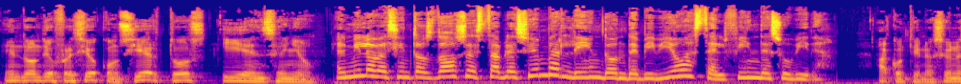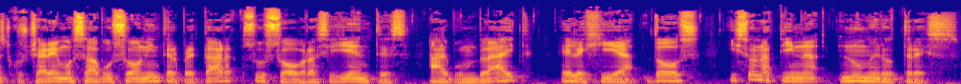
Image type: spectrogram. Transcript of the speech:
en donde ofreció conciertos y enseñó. En 1902 se estableció en Berlín, donde vivió hasta el fin de su vida. A continuación escucharemos a Busoni interpretar sus obras siguientes: Album Blight, Elegía 2 y Sonatina número 3.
